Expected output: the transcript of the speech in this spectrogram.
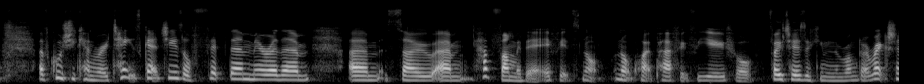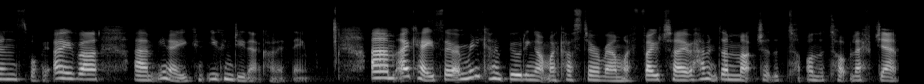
of course, you can rotate sketches or flip them, mirror them. Um, so um, have fun with it. If it's not not quite perfect for you, if your photo's looking in the wrong direction, swap it over. Um, you know, you can you can do that kind of thing. Um, okay, so I'm really kind of building up my cluster around my photo. I haven't done much at the on the top left yet.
